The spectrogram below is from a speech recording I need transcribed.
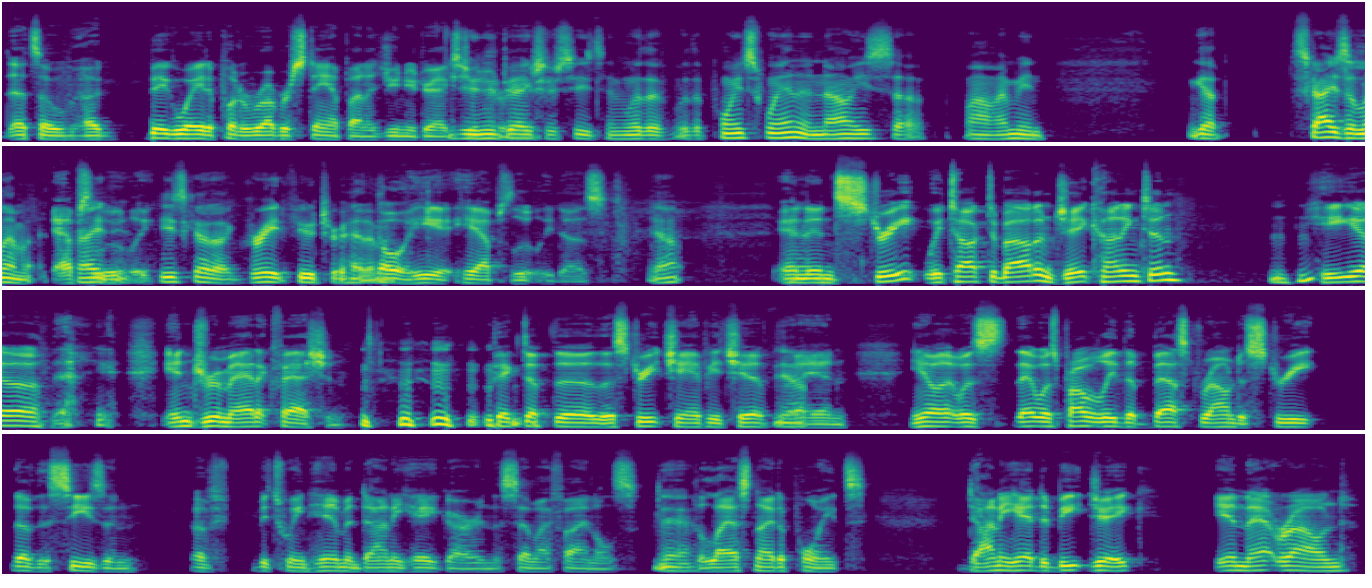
that's a, a big way to put a rubber stamp on a junior dragster. junior career. dragster season with a with a points win, and now he's uh, wow. I mean, we got sky's the limit. right? Absolutely. He's got a great future ahead of him. Oh, he he absolutely does. yeah. And in street, we talked about him, Jake Huntington. He uh, in dramatic fashion picked up the the street championship, Yeah. and you know that was that was probably the best round of street of the season of between him and Donnie Hagar in the semifinals. Yeah. the last night of points, Donnie had to beat Jake in that round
